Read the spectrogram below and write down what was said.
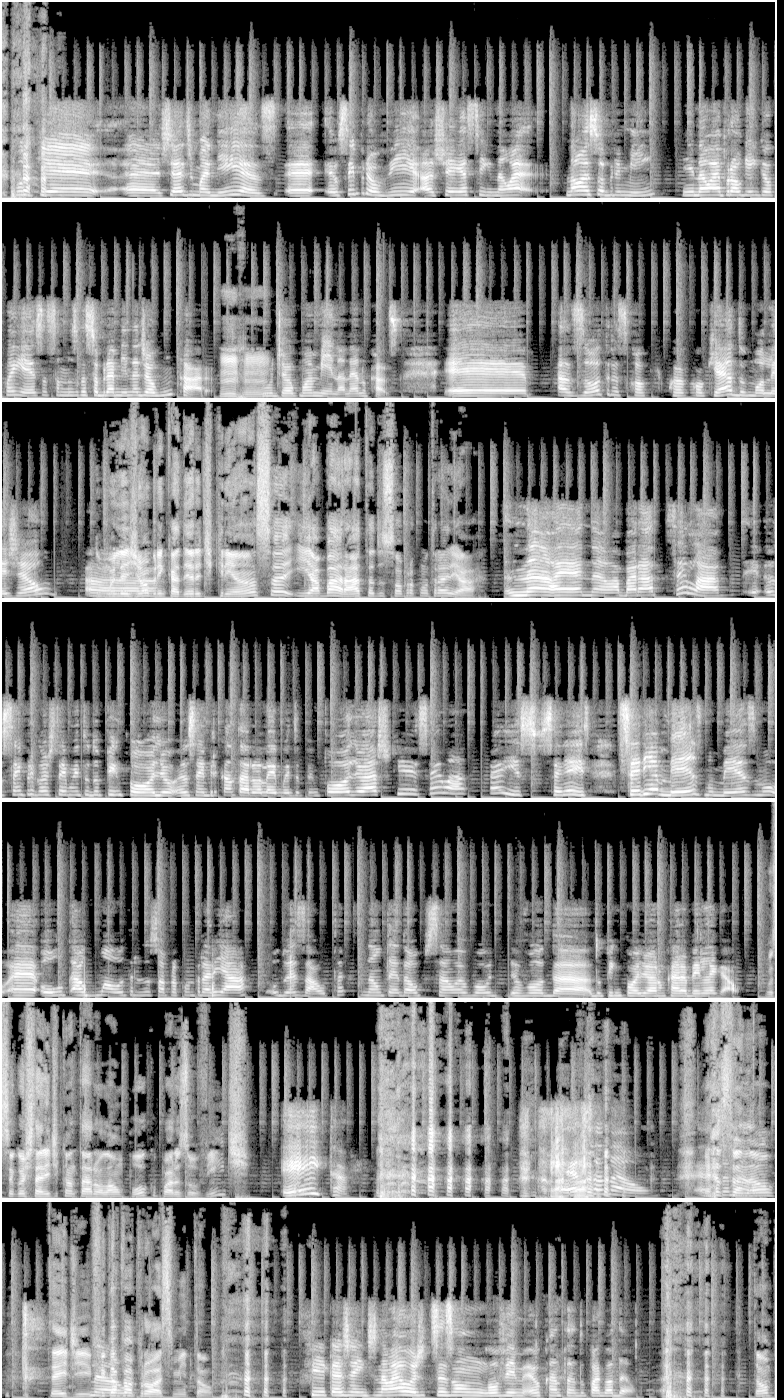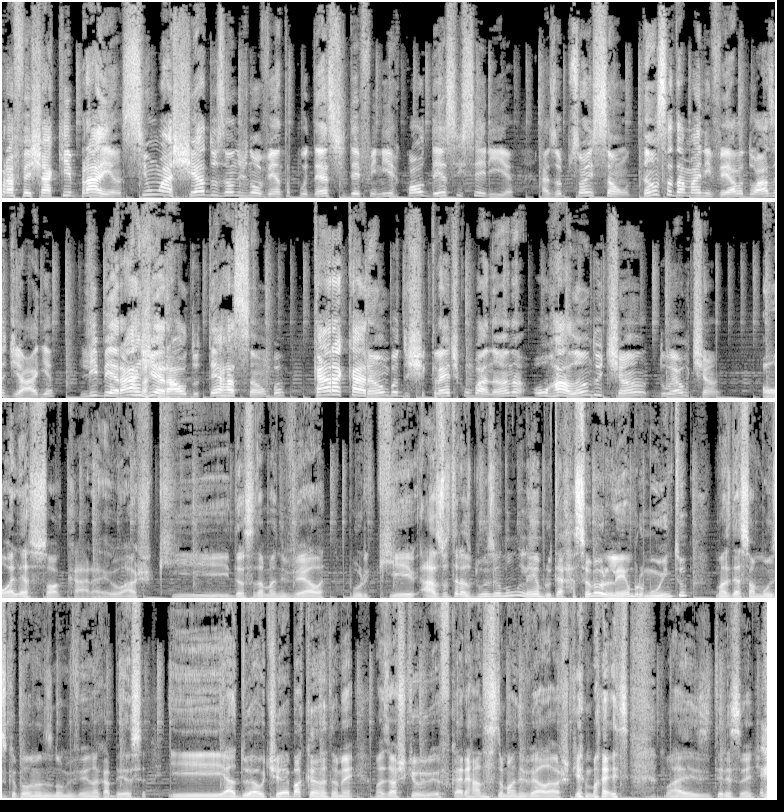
Porque é, cheia de manias, é, eu sempre ouvi, achei assim, não é, não é sobre mim, e não é pra alguém que eu conheço, essa música é sobre a mina de algum cara. Uhum. Ou de alguma mina, né, no caso. É, as outras, qual, qual, qual que é? Do molejão? Do uh... molejão, brincadeira de criança e a barata do Só Pra Contrariar. Não, é, não, a barata, sei lá. Eu sempre gostei muito do Pimpolho, eu sempre cantarolei muito Pimpolho, eu acho que, sei lá, é isso, seria isso. Seria mesmo, mesmo, é, ou alguma outra do Só Pra Contrariar, ou do Exalta. Não tendo a opção, eu vou, eu vou da, do Pimpolho, era um cara bem legal. Você gostaria de cantarolar um pouco para os ouvintes? Eita! Essa não. Essa, Essa não. não. Entendi. Não. Fica pra próxima, então. Fica, gente. Não é hoje que vocês vão ouvir eu cantando pagodão. então, para fechar aqui, Brian, se um axé dos anos 90 pudesse te definir, qual desses seria? As opções são Dança da Manivela, do Asa de Águia, Liberar Geral, do Terra Samba, Cara Caramba, do Chiclete com Banana ou Ralando Chan, do El Chan. Olha só, cara, eu acho que Dança da Manivela, porque as outras duas eu não lembro. Terra Samba eu lembro muito, mas dessa música pelo menos não me veio na cabeça. E a do El Tchan é bacana também, mas eu acho que eu, eu ficaria na Dança da Manivela, eu acho que é mais, mais interessante.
